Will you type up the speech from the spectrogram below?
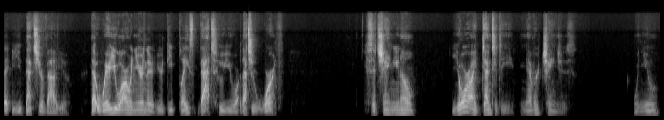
that you, that's your value. That where you are when you're in the, your deep place, that's who you are. That's your worth. He said, Shane, you know, your identity never changes when you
